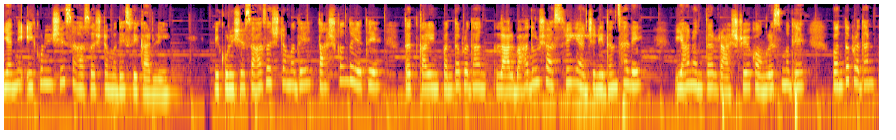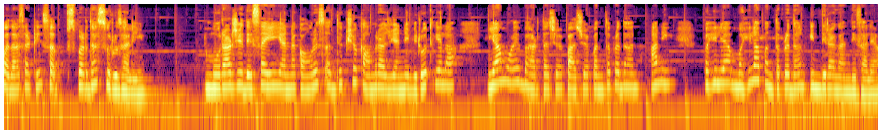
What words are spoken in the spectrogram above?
यांनी एकोणीसशे सहासष्टमध्ये स्वीकारली. एकोणीसशे सहासष्टमध्ये ताशकंद येथे तत्कालीन पंतप्रधान लालबहादूर शास्त्री यांचे निधन झाले. यानंतर राष्ट्रीय काँग्रेसमध्ये पंतप्रधान पदासाठी स स्पर्धा सुरू झाली. मोरारजी देसाई यांना काँग्रेस अध्यक्ष कामराज यांनी विरोध केला. यामुळे भारताच्या पाचव्या पंतप्रधान आणि पहिल्या महिला पंतप्रधान इंदिरा गांधी झाल्या.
